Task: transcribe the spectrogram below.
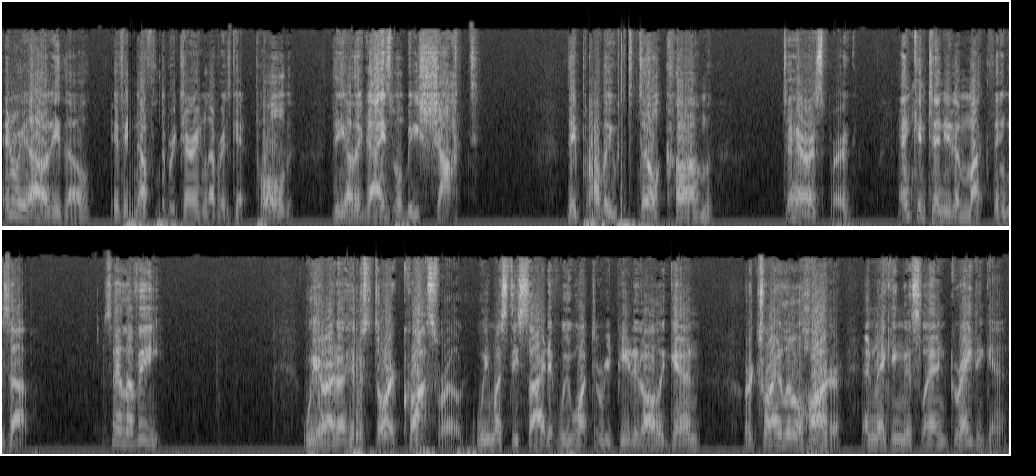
In reality, though, if enough libertarian levers get pulled, the other guys will be shocked. They probably still come to Harrisburg and continue to muck things up. Say la vie. We are at a historic crossroad. We must decide if we want to repeat it all again or try a little harder and making this land great again.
